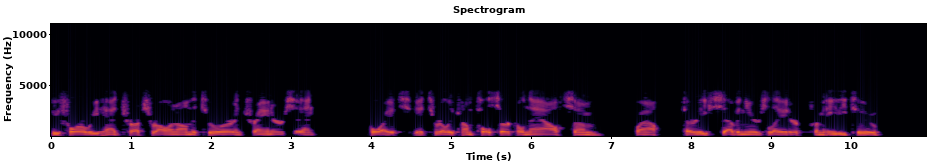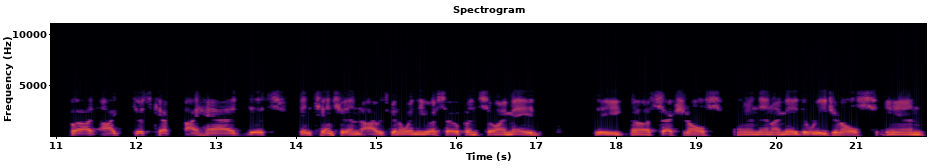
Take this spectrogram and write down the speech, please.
before we had trucks rolling on the tour and trainers. And boy, it's it's really come full circle now. Some wow, 37 years later from 82. But I just kept. I had this intention. I was going to win the U.S. Open, so I made the uh, sectionals, and then I made the regionals, and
